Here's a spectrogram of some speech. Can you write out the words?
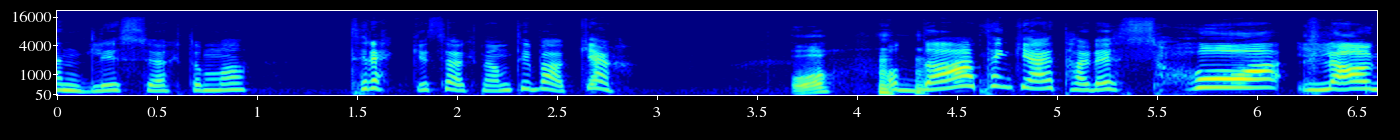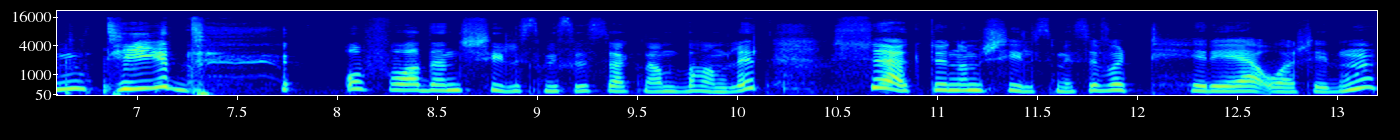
endelig søkt om å trekke søknaden tilbake. Og? Og da tenker jeg tar det så lang tid å få den skilsmissesøknaden behandlet. Søkte hun om skilsmisse for tre år siden,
